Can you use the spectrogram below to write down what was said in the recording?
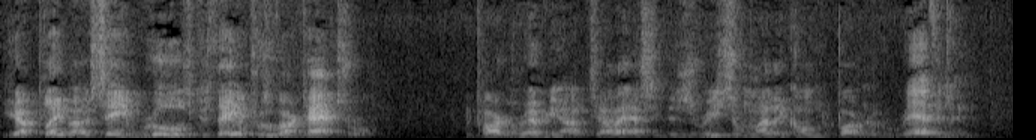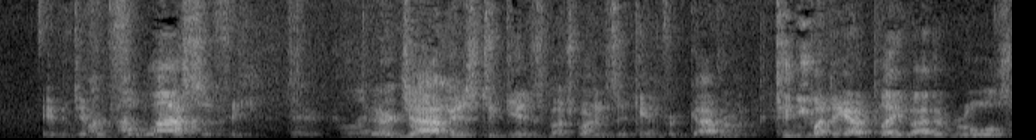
you got to play by the same rules because they approve our tax roll. Department of Revenue out of Tallahassee. There's a reason why they call them Department of Revenue. They have a different philosophy. Their job money. is to get as much money as they can for government. Can you- But they got to play by the rules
